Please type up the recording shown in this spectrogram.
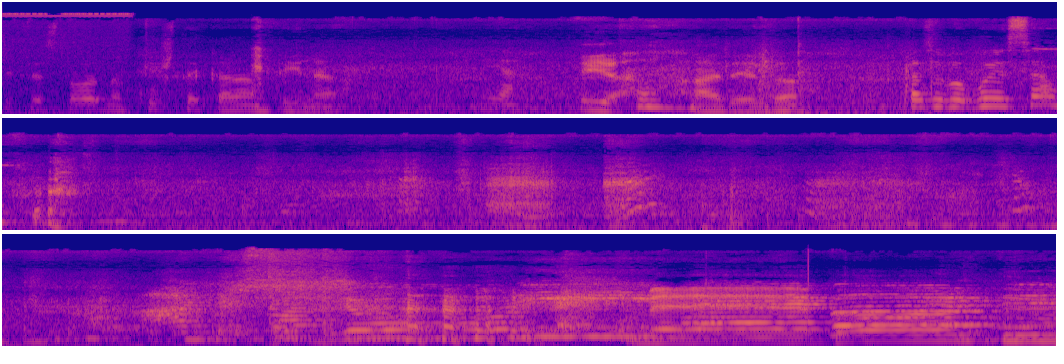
Si festohet në kushte karantine? Ja. Ja, hajde Elda. Ka të bëbuje se? Me për ty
